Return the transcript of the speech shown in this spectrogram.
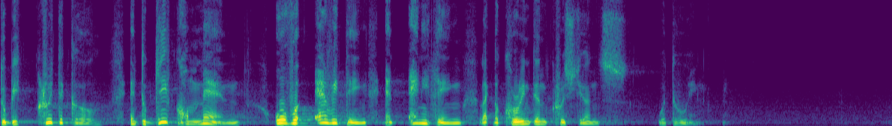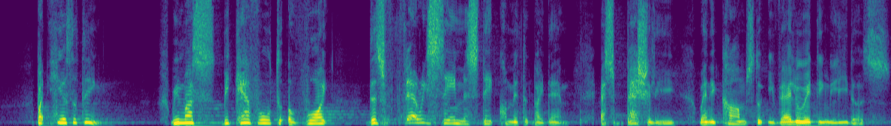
to be critical and to give command over everything and anything like the Corinthian Christians were doing. But here's the thing we must be careful to avoid this very same mistake committed by them, especially when it comes to evaluating leaders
